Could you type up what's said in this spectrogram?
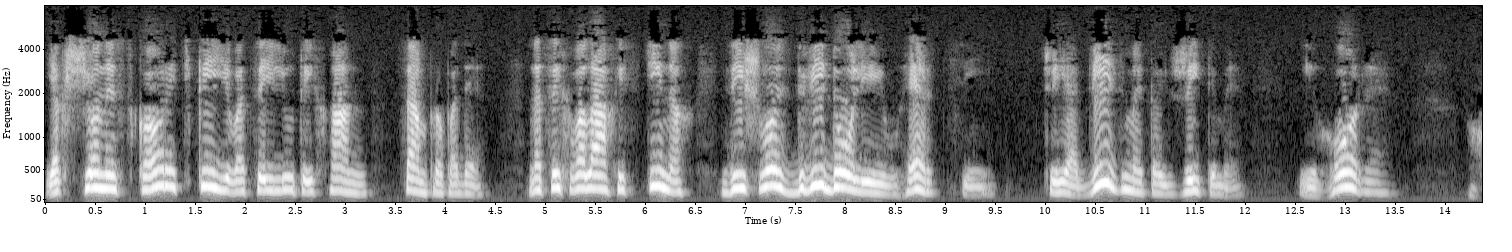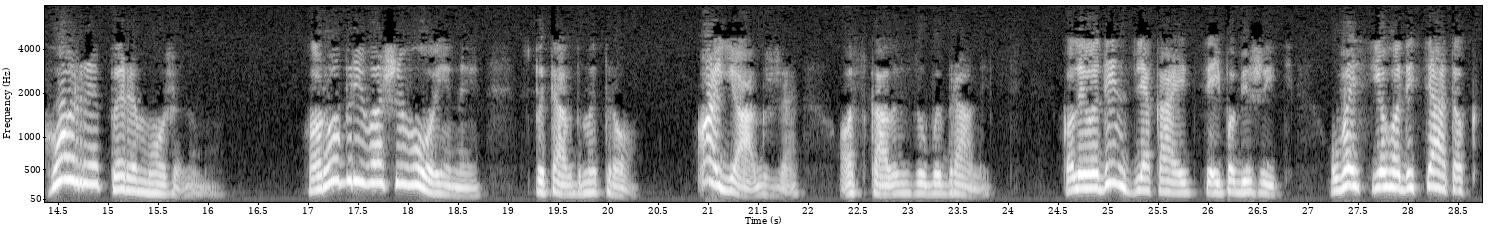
Якщо не скорить Києва цей лютий хан, сам пропаде. На цих валах і стінах зійшлось дві долі в герці, чия візьме, той житиме, і горе, горе переможеному. Хоробрі ваші воїни? спитав Дмитро. А як же? оскалив зуби бранець. Коли один злякається і побіжить, увесь його десяток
